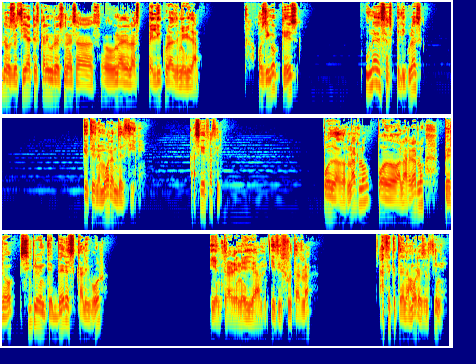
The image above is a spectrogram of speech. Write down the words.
Os decía que Excalibur es una de esas, una de las películas de mi vida. Os digo que es una de esas películas que te enamoran del cine. Así de fácil. Puedo adornarlo, puedo alargarlo, pero simplemente ver Excalibur y entrar en ella y disfrutarla hace que te enamores del cine,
